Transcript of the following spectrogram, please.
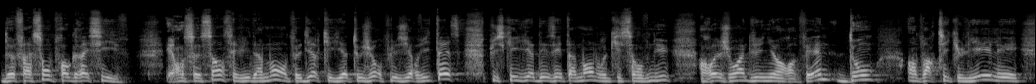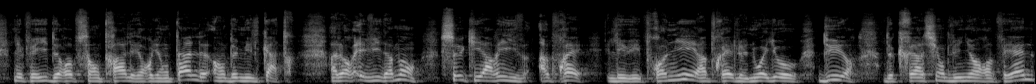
de façon progressive. Et en ce sens, évidemment, on peut dire qu'il y a toujours plusieurs vitesses, puisqu'il y a des États membres qui sont venus rejoindre l'Union européenne, dont en particulier les, pays d'Europe centrale et orientale en 2004. Alors évidemment, ceux qui arrivent après les premiers, après le noyau dur de création de l'Union européenne,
